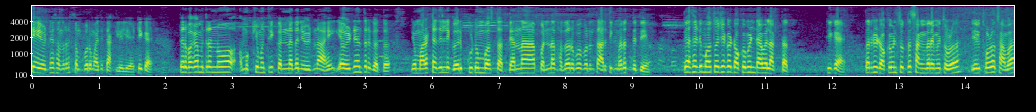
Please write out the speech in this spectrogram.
या योजनेसंदर्भात संपूर्ण माहिती टाकलेली आहे ठीक आहे? तर बघा मित्रांनो मुख्यमंत्री कन्यादान योजना आहे. या योजनेअंतर्गत जे महाराष्ट्रातील गरीब कुटुंब असतात त्यांना पन्नास हजार रुपयेपर्यंत आर्थिक मदत देते. त्यासाठी महत्त्वाचे काही डॉक्युमेंट द्यावे लागतात ठीक आहे? तर हे डॉक्युमेंटसुद्धा सांगणार आहे मी थोडं एक थोडं थांबा.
